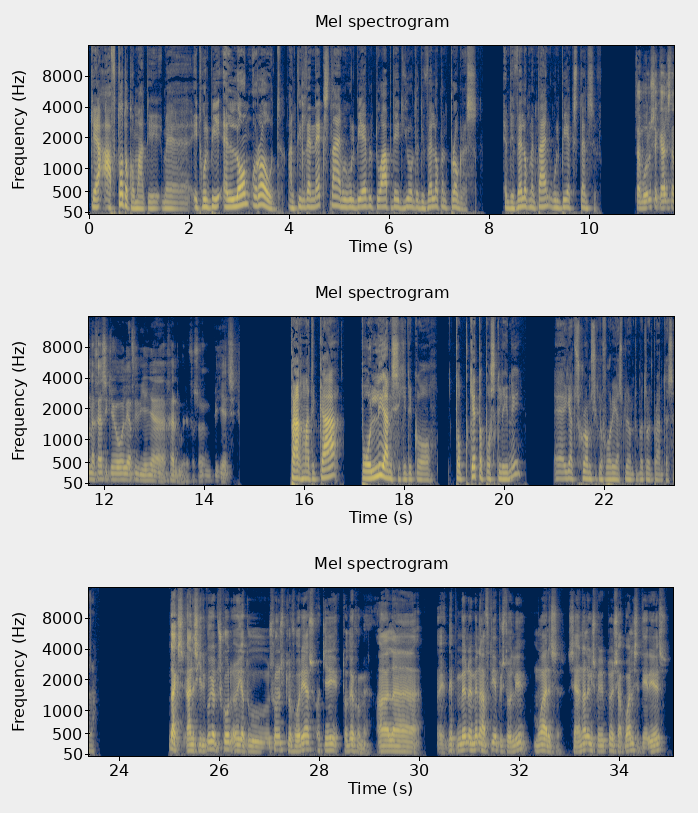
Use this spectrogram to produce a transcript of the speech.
Και αυτό το κομμάτι με It will be a long road until the next time we will be able to update you on the development progress. And development time will be extensive. Θα μπορούσε κάλλιστα να χάσει και όλη αυτή τη γενιά hardware εφόσον πήγε έτσι. Πραγματικά πολύ ανησυχητικό το, και το πώς κλείνει ε, για τους χρόνους κυκλοφορίας πλέον του Metroid Prime 4. Εντάξει, ανησυχητικό για τους, για τους χρόνους κυκλοφορίας, ok, okay, το δέχομαι. Αλλά ε, επιμένω εμένα αυτή η επιστολή μου άρεσε. Σε ανάλογες περιπτώσεις από άλλες εταιρείες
